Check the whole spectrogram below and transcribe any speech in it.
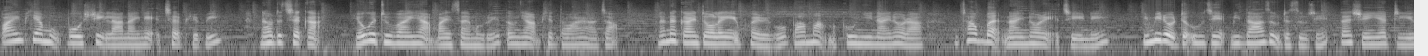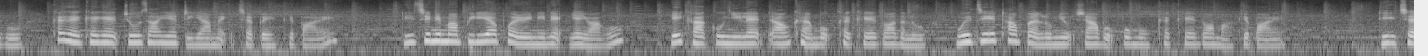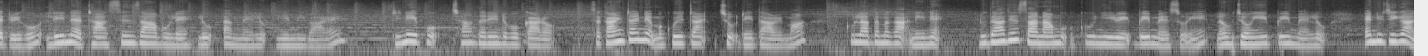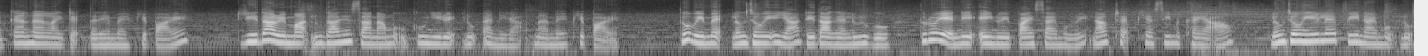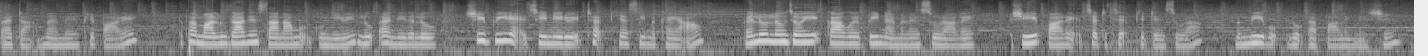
ပိုင်းဖြတ်မှုပိုရှိလာနိုင်တဲ့အချက်ဖြစ်ပြီးနောက်တစ်ချက်က ရုပ်ဝတ္ထုပိုင်းရပိုင်ဆိုင်မှုတွေတုံ့ညဖြစ်သွားတာကြောင့်လက်နက်ကိုင်းတော်လိုင်းအဖွဲ့တွေကိုဘာမှမကူညီနိုင်တော့တာမထောက်ပံ့နိုင်တော့တဲ့အခြေအနေမိမိတို့တဦးချင်းမိသားစုတစုချင်းအသက်ရှင်ရက်တည်ကိုခက်ခက်ခဲခဲစူးစမ်းရက်တည်ရမယ့်အချက်ပဲဖြစ်ပါတယ်ဒီအခြေအနေမှာ PDF ဖွဲ့တွေအနေနဲ့ရက်ရွာကိုရိတ်ခါကူညီလက်တောင်းခံဖို့ခက်ခဲသွားတယ်လို့ငွေကြေးထောက်ပံ့လိုမျိုးရဖို့ပုံမှုခက်ခဲသွားမှာဖြစ်ပါတယ်။ဒီအချက်တွေကိုအလေးနက်ထားစဉ်းစားဖို့လဲလိုအပ်မယ်လို့မြင်မိပါတယ်။ ဒီနေ့ဖို့ချားသတင်းတစ်ပုဒ်ကတော့စကိုင်းတိုင်းနဲ့မကွေးတိုင်းအချို့ဒေသတွေမှာကုလသမဂ္ဂအနေနဲ့လူသားချင်းစာနာမှုအကူအညီတွေပေးမယ်ဆိုရင်လုံခြုံရေးပေးမယ်လို့ NUG ကကမ်းလှမ်းလိုက်တဲ့သတင်းပဲဖြစ်ပါတယ်။ဒီဒေသတွေမှာလူသားချင်းစာနာမှုအကူအညီတွေလိုအပ်နေတာအမှန်ပဲဖြစ်ပါတယ်။သို့ပေမဲ့လုံခြုံရေးအရာဒေတာကန်လူလူကိုသူတို့ရဲ့နေအိမ်တွေပိုင်ဆိုင်မှုတွေနောက်ထပ်ဖျက်ဆီးမခံရအောင်လုံခြုံရေးလဲပေးနိုင်မှုလိုအပ်တာအမှန်ပဲဖြစ်ပါတယ်။ တစ်ဖက်မှာလူသားချင်းစာနာမှုအကူအညီတွေလိုအပ်နေသလိုရှိပြီးတဲ့အခြေအနေတွေထပ်ဖျက်ဆီးမခံရအောင်ဘယ်လိုလုံခြုံရေးကာကွယ်ပေးနိုင်မလဲဆိုတာလဲအရေးပါတဲ့အချက်တစ်ချက်ဖြစ်တယ်ဆိုတာမမေ့ဖို့လိုအပ်ပါလိမ့်မယ်ရှင်။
